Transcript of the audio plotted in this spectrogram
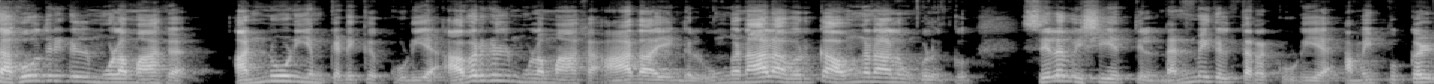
சகோதரிகள் மூலமாக அன்னோனியம் கிடைக்கக்கூடிய அவர்கள் மூலமாக ஆதாயங்கள் உங்களால் அவருக்கு அவங்களால உங்களுக்கு சில விஷயத்தில் நன்மைகள் தரக்கூடிய அமைப்புகள்.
